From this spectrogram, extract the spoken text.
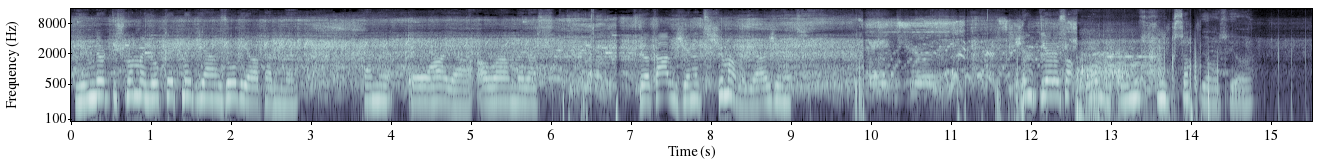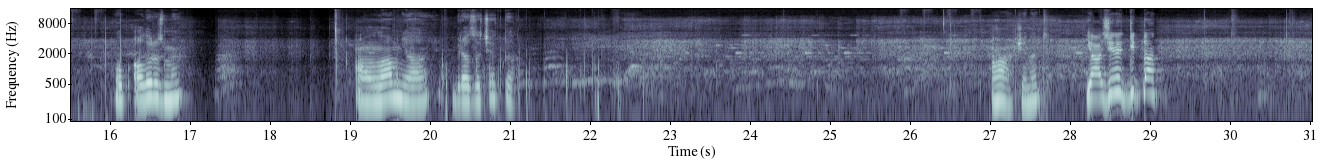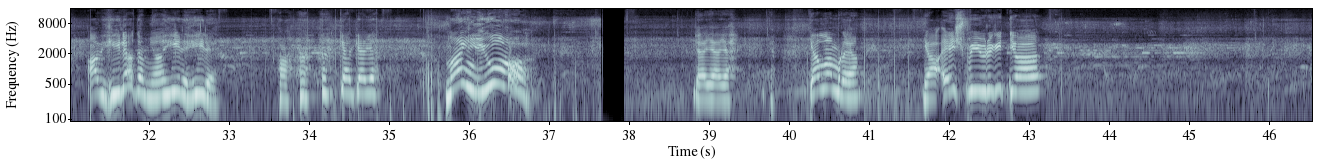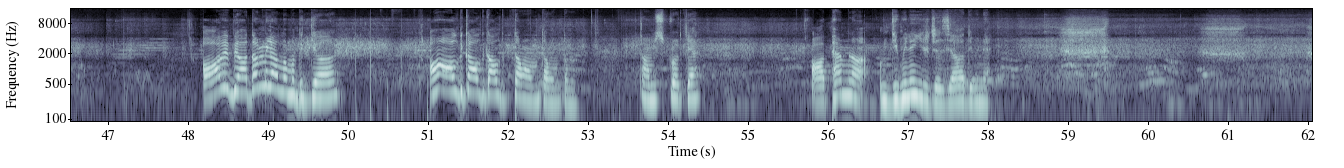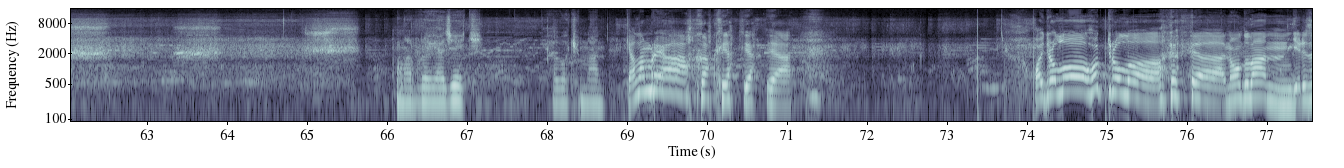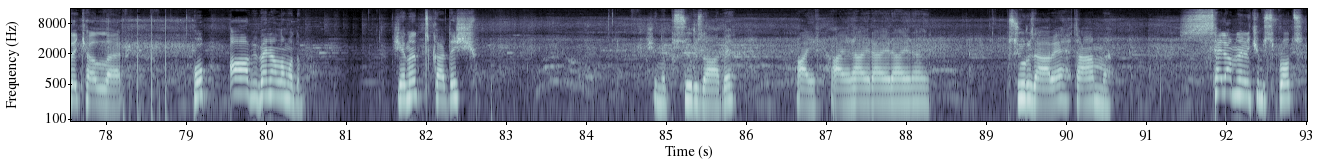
24 düşmanla yok etmek yani zor ya Pem'le. Pem'le oha ya Allah'ın belası. Yok abi Janet alır ya Janet. Janet diğer hesap oğlum onun sesini kısak biraz ya. Hop alırız mı? Allah'ım ya biraz açak da. Aha Janet. Ya Janet git lan. Abi hile adam ya hile hile. Ha, ha, gel gel gel. Lan yuh. Ya ya. Gel, gel lan buraya. Ya eş bir yürü git ya. Abi bir adam bile alamadık ya. Aha aldık aldık aldık. Tamam tamam tamam. Tamam Sprout gel. Abi Pam'la dibine gireceğiz ya dibine. Onlar buraya gelecek. Gel bakayım lan. Gel lan buraya. ya ya ya. Haktir Allah. ne oldu lan gerizekalılar. Hop abi ben alamadım. Janet kardeş. Şimdi pusuyoruz abi. Hayır, hayır, hayır, hayır, hayır, hayır. Pusuyoruz abi, tamam mı? Selamünaleyküm Sprout.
